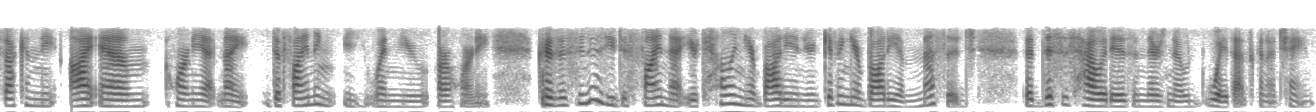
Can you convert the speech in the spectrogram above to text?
stuck in the I am horny at night, defining when you are horny. Because as soon as you define that, you're telling your body and you're giving your body a message that this is how it is and there's no way that's going to change.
